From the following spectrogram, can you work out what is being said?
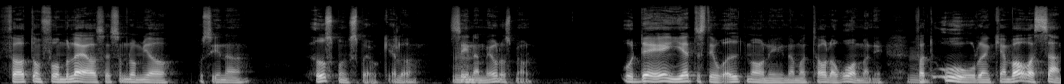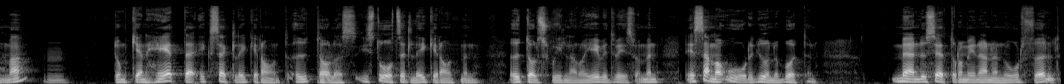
För att de formulerar sig som de gör på sina ursprungsspråk eller sina modersmål. Och det är en jättestor utmaning när man talar romani. För att orden kan vara samma. De kan heta exakt likadant, uttalas i stort sett likadant, men uttalsskillnader givetvis. Men det är samma ord i grund och botten. Men du sätter dem i en annan ordföljd.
